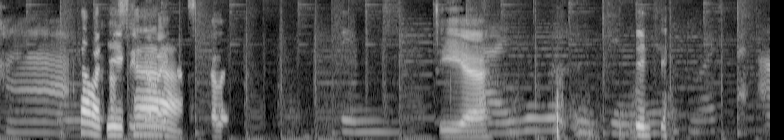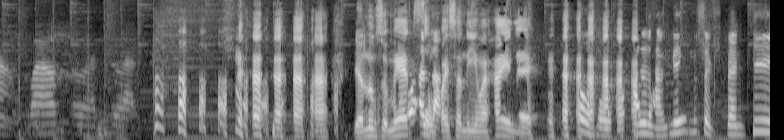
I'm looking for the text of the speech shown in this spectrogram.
ค่ะสวัสดีสินค่ะอะไรสินอะไรจินเจียอายุอินจิน ว่าวตัวตัวเดี๋ยวลุงสุเมธว่าอันส่งหลังไปรษณีย์มาให้เลย โอ้โห อันหลังนี้รู้สึกเป็นที่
